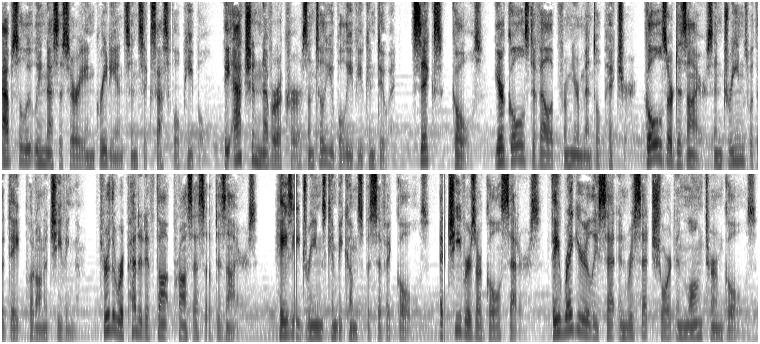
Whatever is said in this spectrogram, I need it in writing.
absolutely necessary ingredients in successful people. The action never occurs until you believe you can do it. 6. Goals. Your goals develop from your mental picture. Goals are desires and dreams with a date put on achieving them. Through the repetitive thought process of desires, hazy dreams can become specific goals. Achievers are goal setters. They regularly set and reset short and long term goals,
